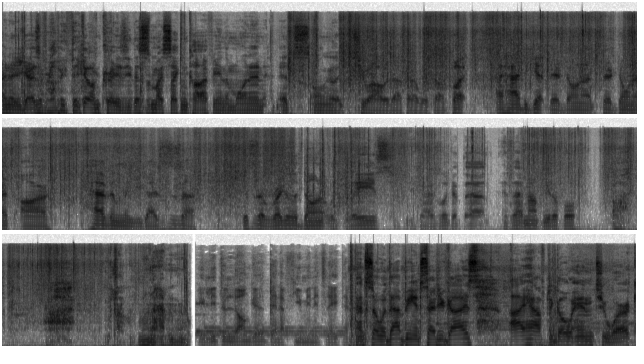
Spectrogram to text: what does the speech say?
I know you guys are probably thinking I'm crazy. This is my second coffee in the morning. It's only like two hours after I woke up, but I had to get their donuts. Their donuts are heavenly, you guys. This is a this is a regular donut with glaze. You guys, look at that. Is that not beautiful? Oh. A little longer than a few minutes later. And so with that being said, you guys, I have to go into work.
